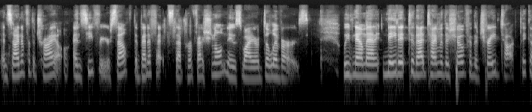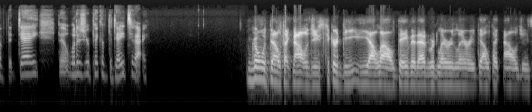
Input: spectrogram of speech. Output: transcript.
and sign up for the trial and see for yourself the benefits that professional Newsware delivers. We've now made it to that time of the show for the Trade Talk pick of the day. Bill, what is your pick of the day today? I'm going with Dell Technologies, ticker DELL. David, Edward, Larry, Larry, Dell Technologies.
